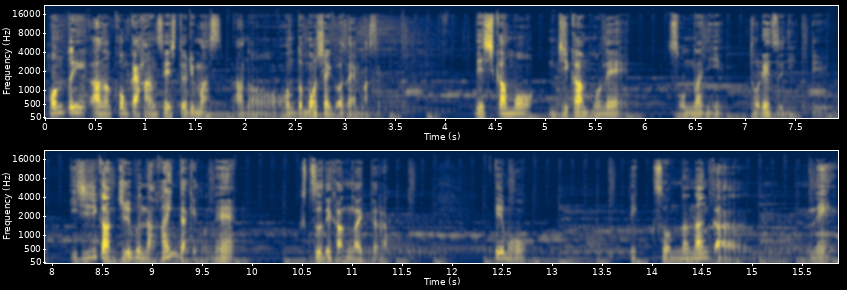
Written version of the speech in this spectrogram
本当に、あの、今回反省しております。あの、本当申し訳ございません。で、しかも、時間もね、そんなに取れずにっていう。1時間十分長いんだけどね。普通で考えたら。でも、ね、そんななんか、ね、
